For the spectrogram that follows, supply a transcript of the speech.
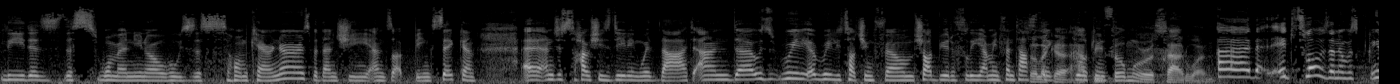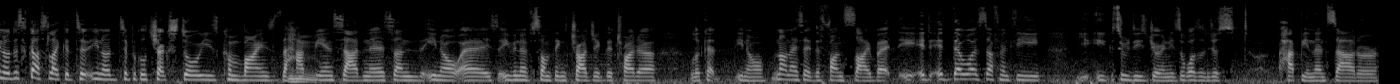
lead is this woman, you know, who's this home care nurse, but then she ends up being sick, and uh, and just how she's dealing with that. And uh, it was really a really touching film, shot beautifully. I mean, fantastic. So like a happy looking. film or a sad one? Uh, it flows, and it was you know discussed like a t- you know typical Czech stories combines the Mm-hmm. happy and sadness, and you know uh, even if something's tragic, they try to look at you know not necessarily the fun side, but it, it there was definitely through these journeys, it wasn't just happy and then sad or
